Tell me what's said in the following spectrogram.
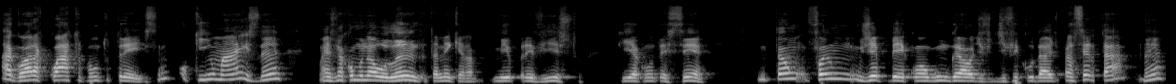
Agora 4,3. Um pouquinho mais, né? Mas não é como na Holanda também, que era meio previsto que ia acontecer. Então, foi um GP com algum grau de dificuldade para acertar, né?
